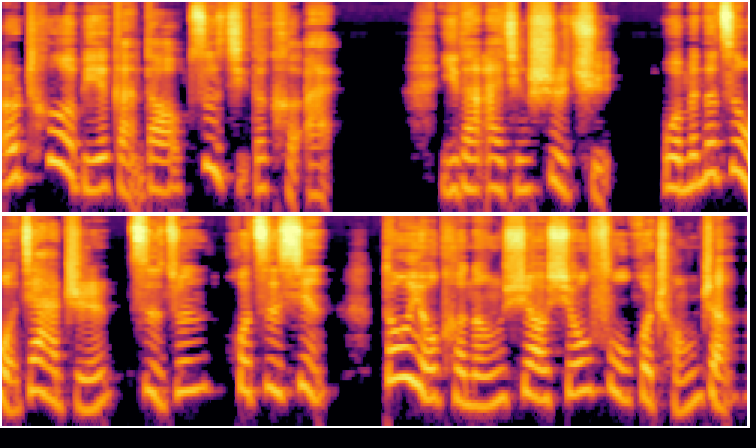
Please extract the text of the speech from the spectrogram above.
而特别感到自己的可爱，一旦爱情逝去。我们的自我价值、自尊或自信都有可能需要修复或重整。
